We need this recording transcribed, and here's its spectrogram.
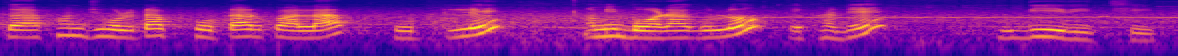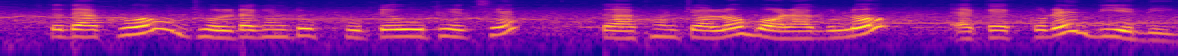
তো এখন ঝোলটা ফোটার পালা, ফুটলে আমি বড়াগুলো এখানে দিয়ে দিচ্ছি। তো দেখো, ঝোলটা কিন্তু ফুটে উঠেছে। তো এখন চলো বড়াগুলো এক এক করে দিয়ে দিই।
